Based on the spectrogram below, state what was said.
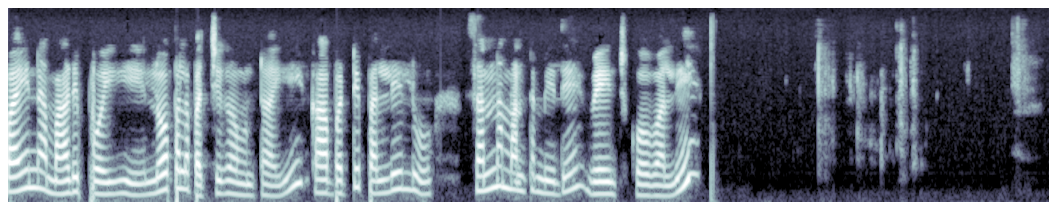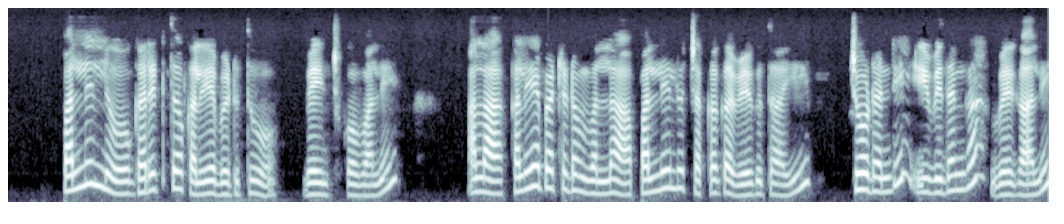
పైన మాడిపోయి లోపల పచ్చిగా ఉంటాయి. కాబట్టి పల్లీలు సన్న మంట మీదే వేయించుకోవాలి. పల్లీలు గరిటతో కలియబెడుతూ వేయించుకోవాలి. అలా కలియబెట్టడం వల్ల పల్లీలు చక్కగా వేగుతాయి. చూడండి ఈ విధంగా వేగాలి.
